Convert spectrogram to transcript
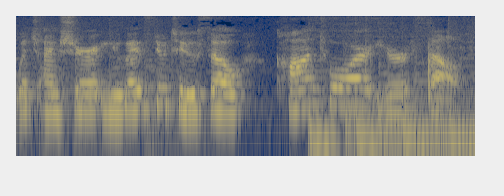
which I'm sure you guys do too. So contour yourself.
